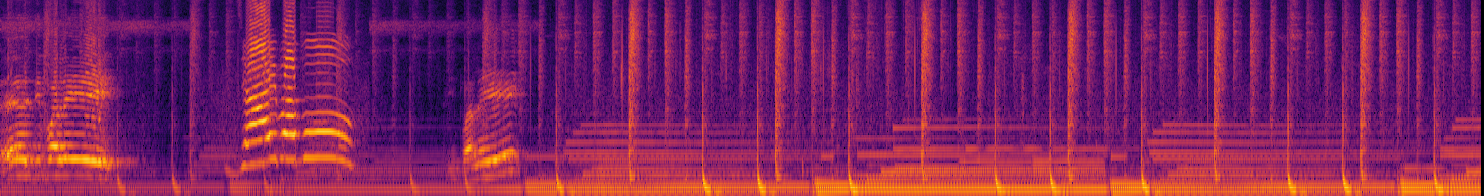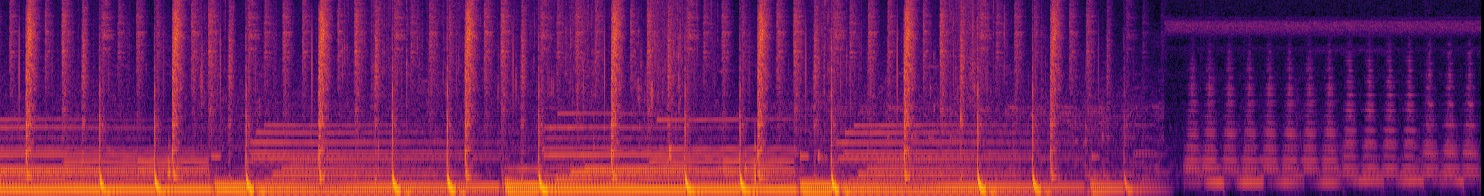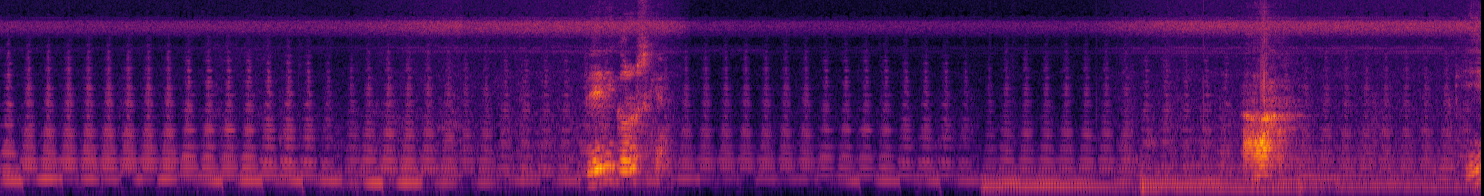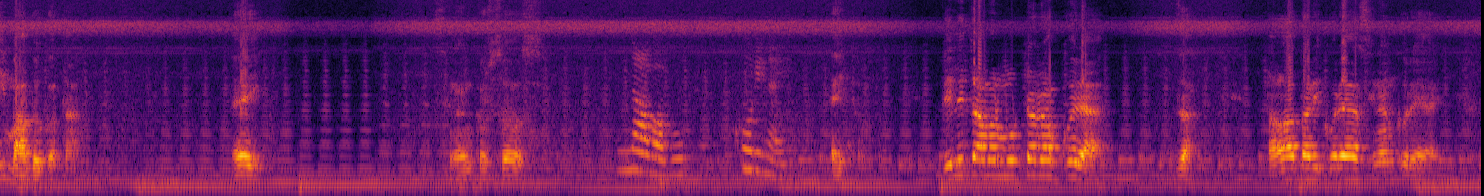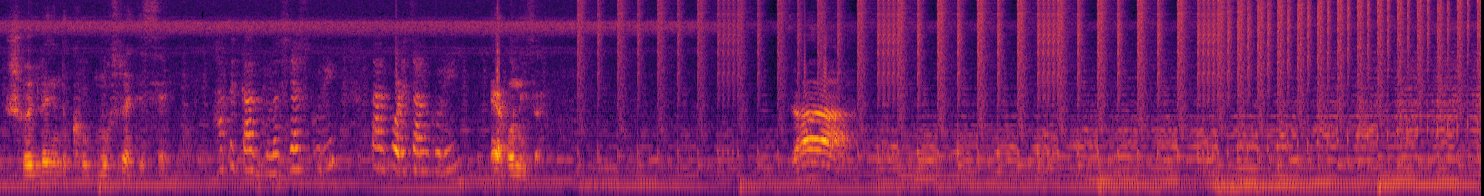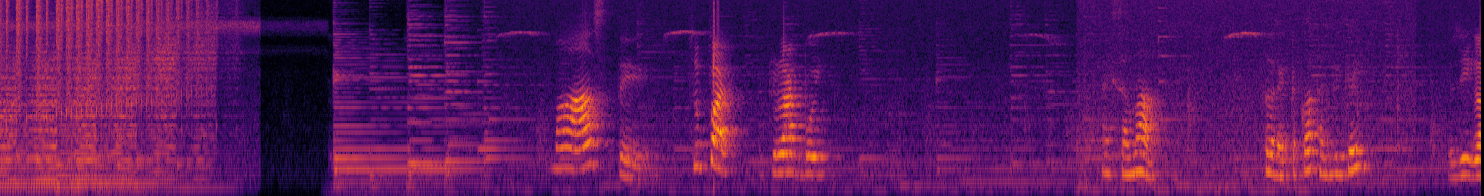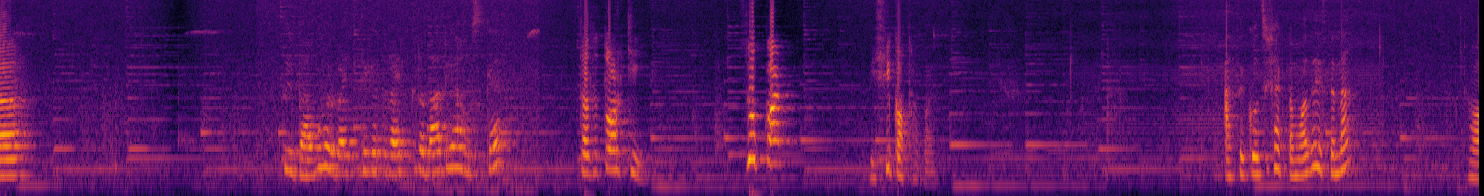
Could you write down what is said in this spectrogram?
দীপালি এ দীপালি। যাই বাবু। দীপালি। দেরি করস কেন? আহা কি মাদকতা। এই স্নান করছস? না বাবু করি নাই। এই তো দিলি তো আমার মুডটা রব কইরা। যা তাড়াতাড়ি করে স্নান করে আয়। শরীরটা কিন্তু খুব মুচড়াইতেছে। হাতের কাজগুলো শেষ করি তারপরে চান করি। এখনই যা। যা মা আসতে চুপ কর একটু রাখবই আচ্ছা মা তোর একটা কথা জিগাই জিগা তুই বাবুর বাড়ি থেকে তো রাইত করে বাড়ি আহস কে তাতে তোর কি চুপ কর বেশি কথা কয় আছে কচু শাকটা মজা হয়েছে না? হ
